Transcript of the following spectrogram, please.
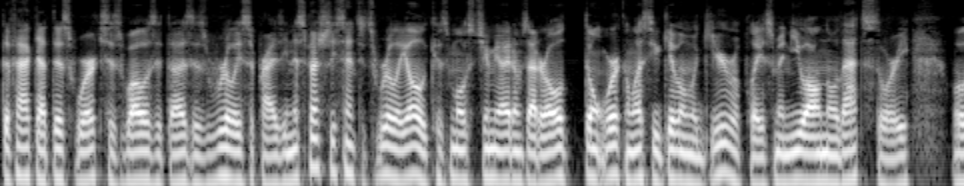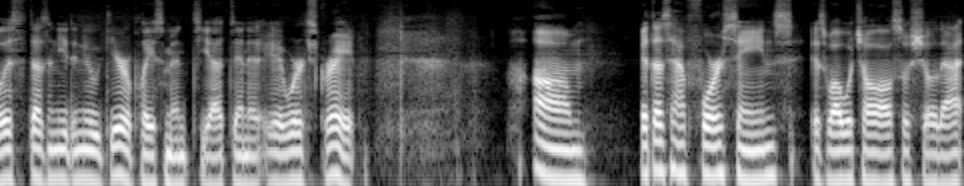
the fact that this works as well as it does is really surprising, especially since it's really old, because most Gemmy items that are old don't work unless you give them a gear replacement. You all know that story. Well, this doesn't need a new gear replacement yet, and it, it works great. Um, it does have four sayings as well, which I'll also show that.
